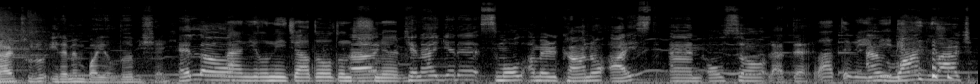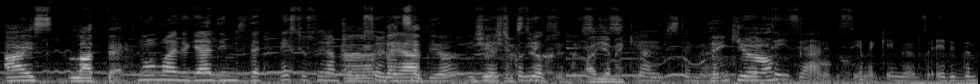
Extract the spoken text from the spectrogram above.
Drive turu İrem'in bayıldığı bir şey. Hello. Ben yılın icadı olduğunu Uh, düşünüyorum. can I get a small americano iced and also latte? Latte baby. And one large iced latte. Normalde geldiğimizde ne istiyorsun İrem çabuk Ee, söyle ya it. diyor. Bir şey istiyor Yok. Ay, yemek. Hayır istemiyorum. Thank you. Yemekteyiz yani biz yemek yemiyoruz. Eridim.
